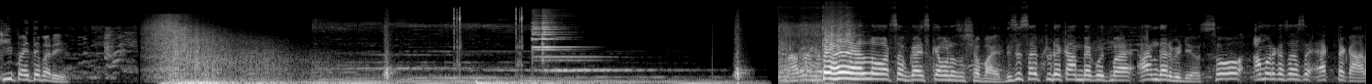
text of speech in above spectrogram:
কি পাইতে পারি? তো হ্যাঁ হ্যালো হোয়াটসঅ্যাপ গাইস কেমন আছো সবাই? This is Saif today come back with my another video so আমার কাছে আছে এক টাকা আর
